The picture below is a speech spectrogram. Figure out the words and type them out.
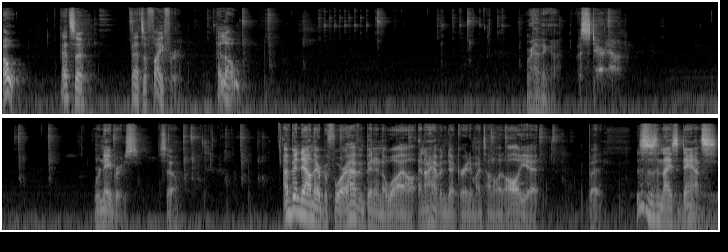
oh, that's a that's a Pfeifer. Hello. We're having a, a stare down. We're neighbors, so I've been down there before. I haven't been in a while, and I haven't decorated my tunnel at all yet. But this is a nice dance.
